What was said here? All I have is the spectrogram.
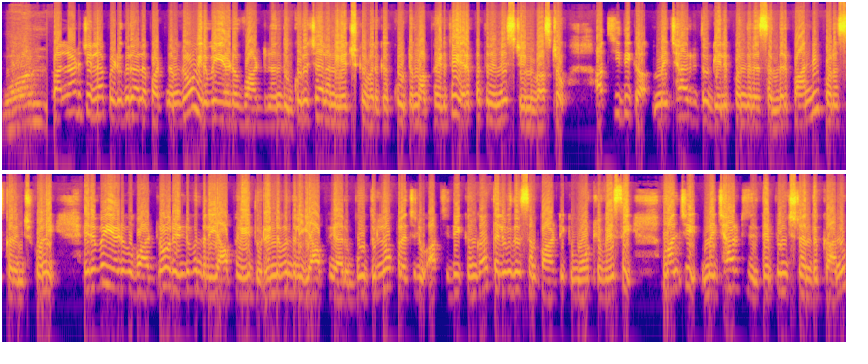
పల్నాడు జిల్లా పిడుగురాల పట్టణంలో ఇరవై ఏడో వార్డు నందు గురజాల నియోజకవర్గ కూటమి అభ్యర్థి ఎరపతినేని శ్రీనివాసరావు అత్యధిక మెజారిటీతో గెలుపొందిన సందర్భాన్ని పురస్కరించుకుని ఇరవై ఏడవ వార్డులో రెండు వందల యాభై ఐదు రెండు వందల యాభై ఆరు బూతుల్లో ప్రజలు అత్యధికంగా తెలుగుదేశం పార్టీకి ఓట్లు వేసి మంచి మెజారిటీ తెప్పించినందుకు గాను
